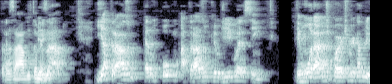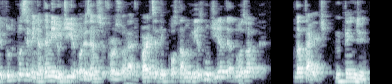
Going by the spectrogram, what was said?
tá Pesado também. pesado. E atraso, era um pouco. Atraso que eu digo é assim: tem um horário de corte no Mercado Livre. Tudo que você vende até meio-dia, por exemplo, se for o seu horário de corte, você tem que postar no mesmo dia até duas horas da tarde, Entendi.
